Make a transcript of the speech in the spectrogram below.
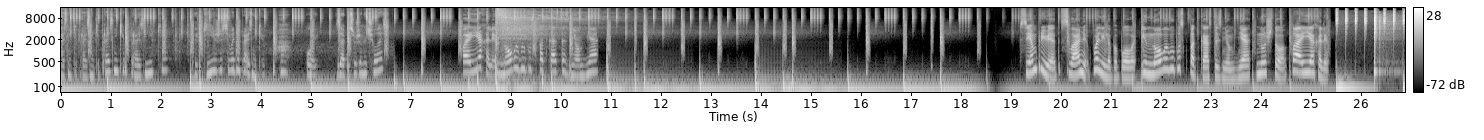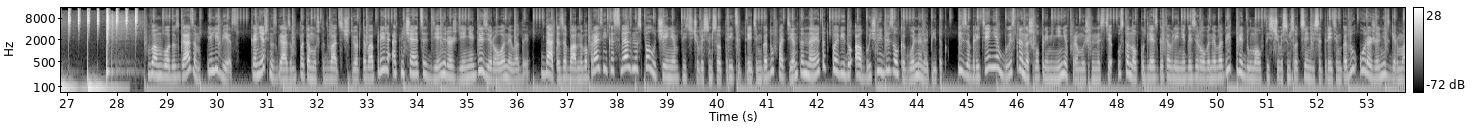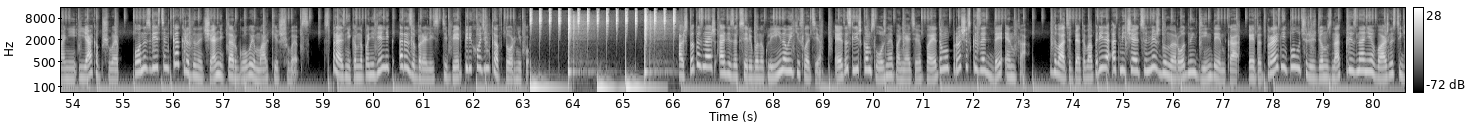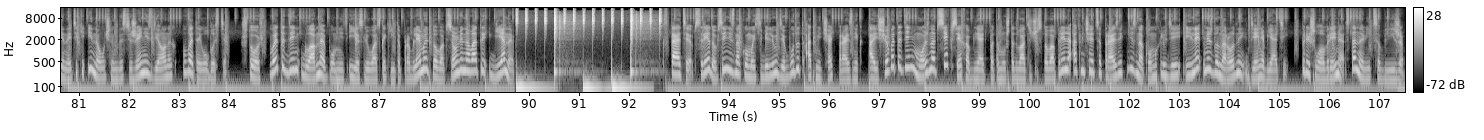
Праздники, праздники, праздники. Какие же сегодня праздники? А, ой, запись уже началась? Поехали! Новый выпуск подкаста с днем дня. Всем привет! С вами Полина Попова и новый выпуск подкаста с днем дня. Ну что, поехали! Вам воду с газом или без? Конечно, с газом, потому что 24 апреля отмечается день рождения газированной воды. Дата забавного праздника связана с получением в 1833 году патента на этот по виду обычный безалкогольный напиток. Изобретение быстро нашло применение в промышленности. Установку для изготовления газированной воды придумал в 1873 году уроженец Германии Якоб Швеб. Он известен как родоначальник торговой марки Швепс. С праздником на понедельник разобрались. Теперь переходим ко вторнику. А что ты знаешь о дезоксирибонуклеиновой кислоте? Это слишком сложное понятие, поэтому проще сказать ДНК. 25 апреля отмечается Международный день ДНК. Этот праздник был учрежден в знак признания важности генетики и научных достижений, сделанных в этой области. Что ж, в этот день главное помнить, если у вас какие-то проблемы, то во всем виноваты гены. Кстати, в среду все незнакомые себе люди будут отмечать праздник. А еще в этот день можно всех-всех обнять, потому что 26 апреля отмечается праздник незнакомых людей или Международный день объятий. Пришло время становиться ближе.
